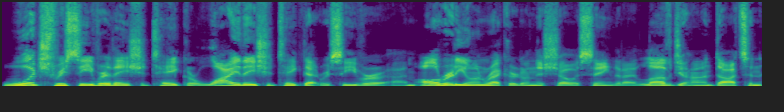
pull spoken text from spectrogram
which receiver they should take or why they should take that receiver. I'm already on record on this show as saying that I love Jahan Dotson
